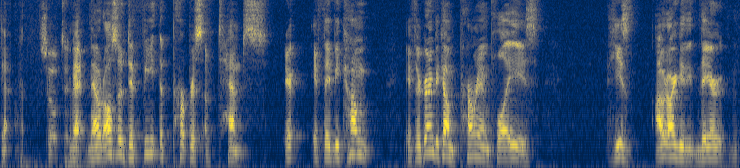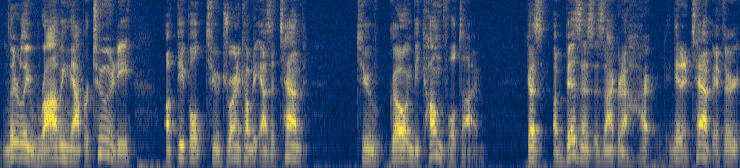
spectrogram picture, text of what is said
Yeah. So that, that would also defeat the purpose of temps. If, if they become if they're going to become permanent employees, he's I would argue they are literally robbing the opportunity of people to join a company as a temp to go and become full time. Because a business is not going to get a temp if they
